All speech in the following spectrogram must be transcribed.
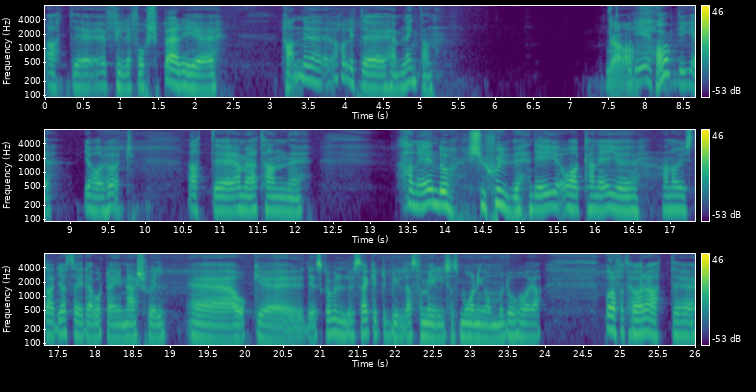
Att eh, Fille Forsberg, eh, han eh, har lite hemlängtan. Och det är Jaha. typ det jag har hört. Att, eh, att han, eh, han är ändå 27 det är ju, och han är ju, han har ju stadgat sig där borta i Nashville. Eh, och eh, det ska väl säkert bildas familj så småningom och då har jag bara fått höra att eh,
